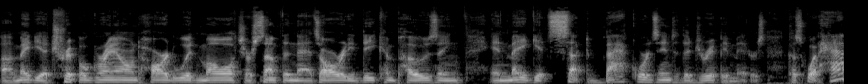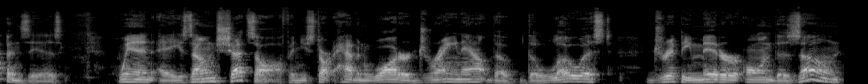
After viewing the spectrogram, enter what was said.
uh, maybe a triple ground hardwood mulch or something that's already decomposing and may get sucked backwards into the drip emitters. Because what happens is when a zone shuts off and you start having water drain out the, the lowest drip emitter on the zone,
